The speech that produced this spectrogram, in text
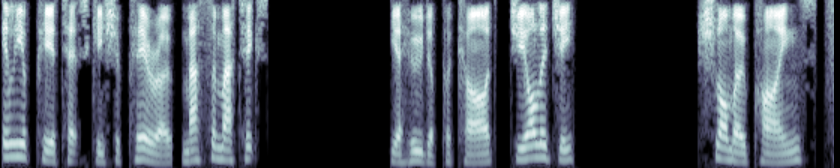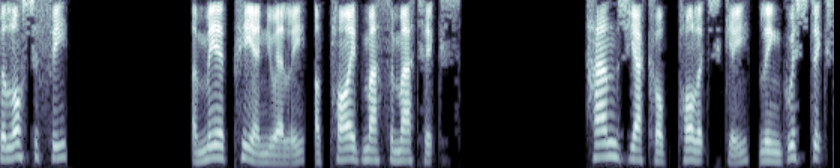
Ilya Piatetsky Shapiro, Mathematics Yehuda Picard, Geology Shlomo Pines, Philosophy Amir Pnueli, Applied Mathematics Hans Jakob Polotsky, Linguistics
